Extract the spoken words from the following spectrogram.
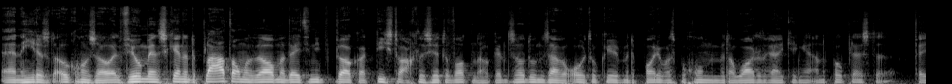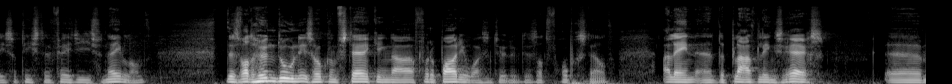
En hier is het ook gewoon zo. En veel mensen kennen de plaat allemaal wel, maar weten niet welke artiest erachter zit of wat dan ook. En zodoende zijn we ooit ook weer met de Party Watch begonnen met awarduitreikingen aan de populairste feestartiesten en feestdj's van Nederland. Dus wat hun doen is ook een versterking naar, voor de Party Watch natuurlijk. Dus dat vooropgesteld. Alleen eh, de plaat links-rechts ehm,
